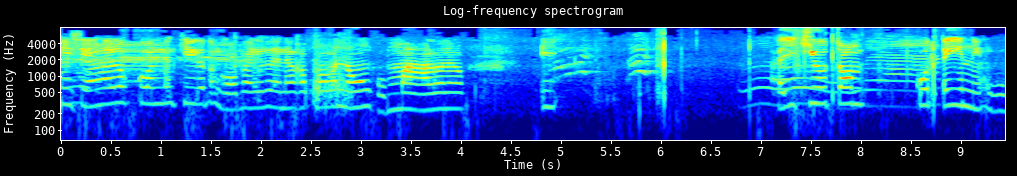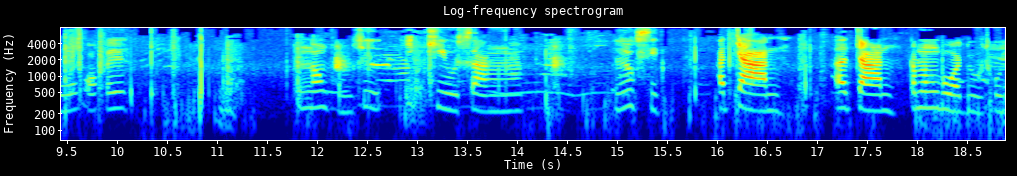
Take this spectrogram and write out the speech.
มี เสียงอะไรรบกวนเมื่อกี้ก็ต้องขอไปด้วยนะครับ เพราะว่าน้องผมมาแล้วนะครับไอไอคิวจอมกูตีนเนี่ยโอ้โหออกไป น้องผมชื่ออีคิวซังนะลูกศิษย์อาจารย์ อาจารย์กำลังบวชอยู่ถุย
